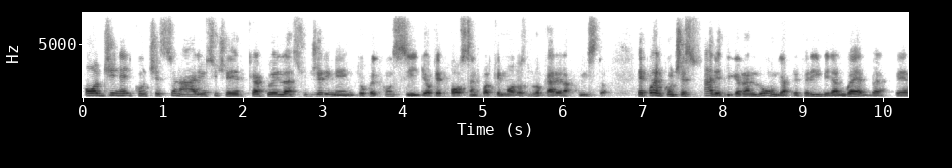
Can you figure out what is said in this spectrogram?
Oggi nel concessionario si cerca quel suggerimento, quel consiglio che possa in qualche modo sbloccare l'acquisto. E poi il concessionario è di gran lunga preferibile al web per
